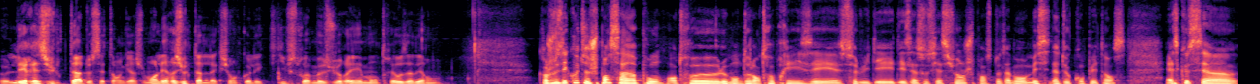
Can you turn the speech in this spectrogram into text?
euh, les résultats de cet engagement, les résultats de l'action collective soient mesurés et montrés aux adhérents. Quand je vous écoute, je pense à un pont entre le monde de l'entreprise et celui des, associations. Je pense notamment au mécénat de compétences. Est-ce que c'est un,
